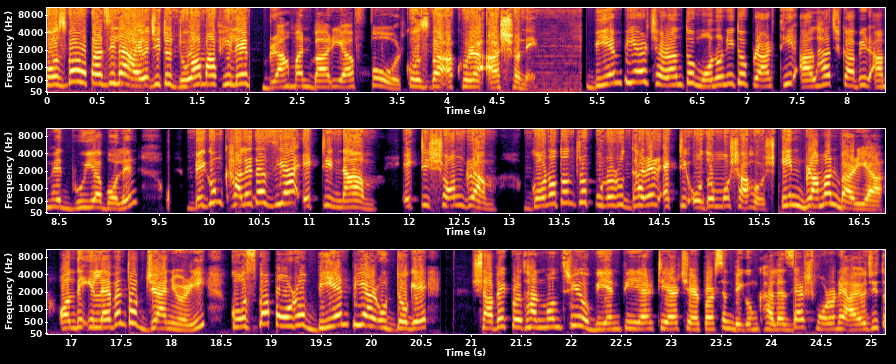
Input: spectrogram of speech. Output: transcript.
কোসবা উপজেলা আয়োজিত দোয়া মাহফিলে ব্রাহ্মণবাড়িয়া ফোর, কোসবা আখড়া আসনে। বিএমপিআর চূড়ান্ত মনোনীত প্রার্থী আলহাজ কাবির আহমেদ ভুইয়া বলেন, বেগম খালেদা জিয়া একটি নাম, একটি সংগ্রাম, গণতন্ত্র পুনরুদ্ধারের একটি অদম্য সাহস। In Brahmanbaria on the eleventh of January Kasba পৌর বিএনপিআর উদ্যোগে সাবেক প্রধানমন্ত্রী ও বিএনপিআর টিআর চেয়ারপারসন বেগম খালেদা জিয়ার স্মরণে আয়োজিত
